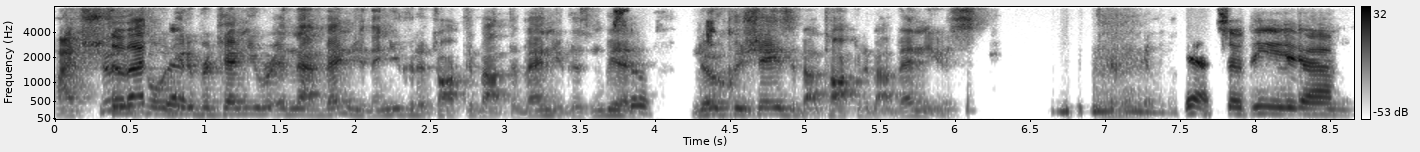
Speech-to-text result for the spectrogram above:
I should So have told the- you to pretend you were in that venue. Then you could have talked about the venue because we had So- no cliches about talking about venues. Yeah. So the um,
